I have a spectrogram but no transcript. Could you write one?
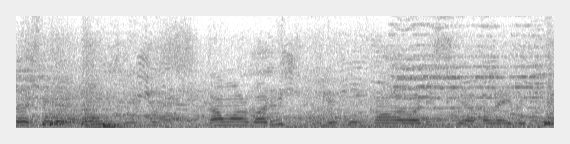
চলে এসেছি কামার বাড়ি, লিপুর কামার বাড়ি শিয়াখালা ইলিপুর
